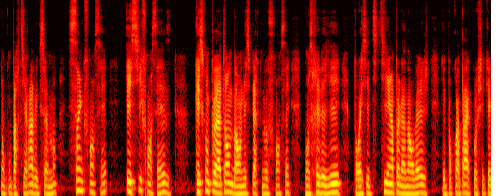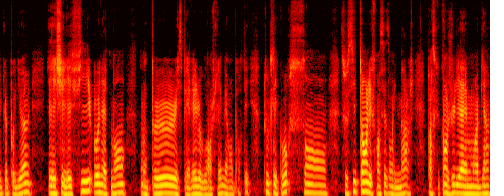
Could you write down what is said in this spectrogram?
Donc on partira avec seulement 5 Français et 6 Françaises. Qu'est-ce qu'on peut attendre? Bah, On espère que nos Français vont se réveiller pour essayer de titiller un peu la Norvège et pourquoi pas accrocher quelques podiums. Et chez les filles, honnêtement, on peut espérer le Grand Chelem et remporter toutes les courses sans souci, tant les Françaises ont une marge. Parce que quand Julia aime moins bien,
